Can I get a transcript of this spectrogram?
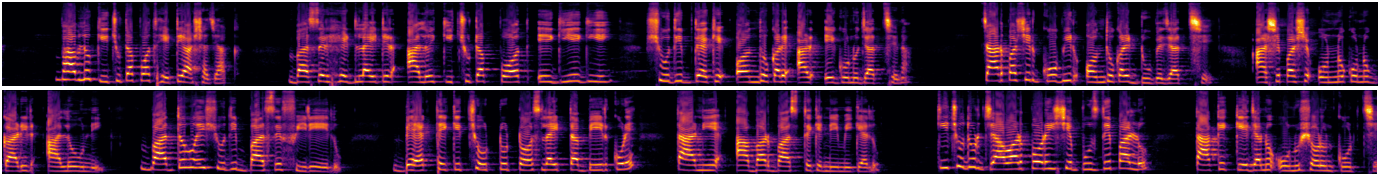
ভাবল কিছুটা পথ হেঁটে আসা যাক। বাসের হেডলাইটের আলোয় কিছুটা পথ এগিয়ে গিয়েই সুদীপ দেখে অন্ধকারে আর এগোনো যাচ্ছে না। চারপাশের গভীর অন্ধকারে ডুবে যাচ্ছে। আশেপাশে অন্য কোনো গাড়ির আলোও নেই। বাধ্য হয়ে সুদীপ বাসে ফিরে এলো। ব্যাগ থেকে ছোট্ট টর্চ লাইটটা বের করে তা নিয়ে আবার বাস থেকে নেমে গেল। কিছু দূর যাওয়ার পরেই সে বুঝতে পারল, তাকে কে যেন অনুসরণ করছে।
